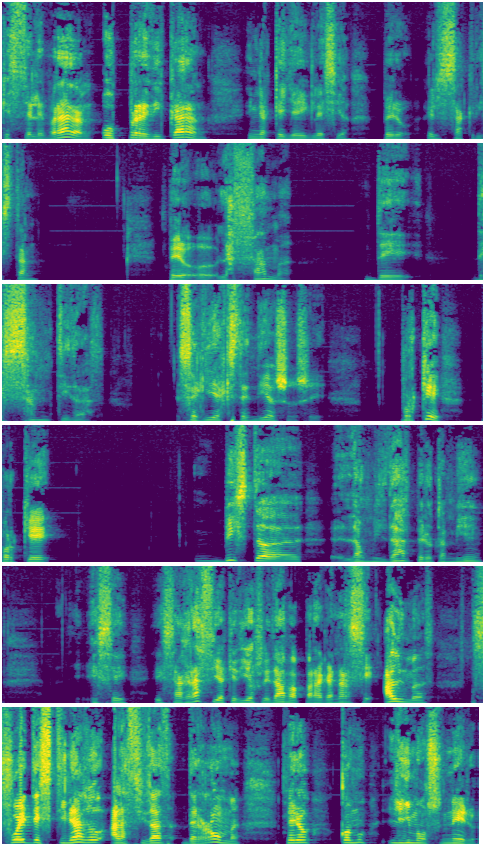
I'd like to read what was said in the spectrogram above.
que celebraran o predicaran en aquella iglesia, pero el sacristán, pero la fama de, de santidad seguía extendiéndose. ¿Por qué? Porque vista la humildad, pero también ese, esa gracia que Dios le daba para ganarse almas, fue destinado a la ciudad de Roma, pero como limosnero,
